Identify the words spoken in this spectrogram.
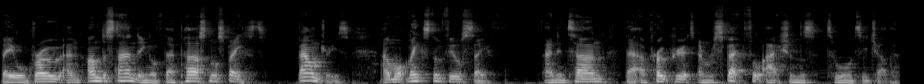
They will grow an understanding of their personal space, boundaries, and what makes them feel safe, and in turn, their appropriate and respectful actions towards each other.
